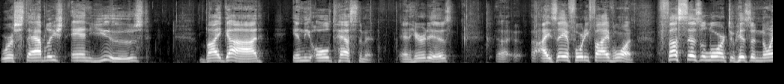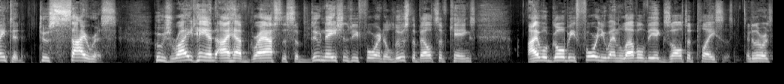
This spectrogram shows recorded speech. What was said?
were established and used by God in the Old Testament. And here it is uh, Isaiah 45 1. Thus says the Lord to his anointed, to Cyrus whose right hand I have grasped to subdue nations before and to loose the belts of kings. I will go before you and level the exalted places. In other words,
